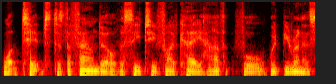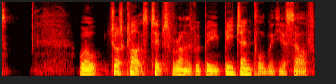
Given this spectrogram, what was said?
what tips does the founder of the C25K have for would be runners? Well, Josh Clark's tips for runners would be be gentle with yourself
